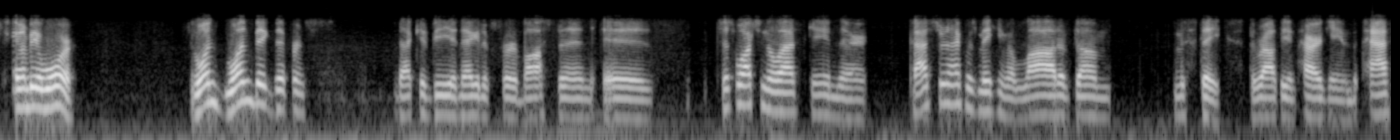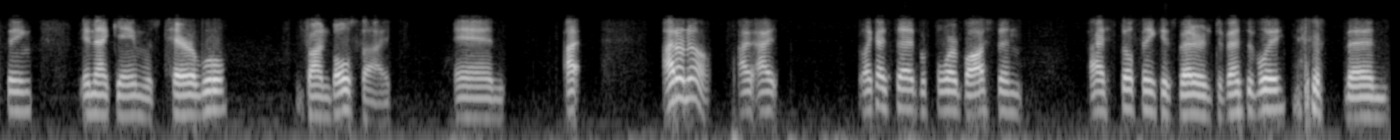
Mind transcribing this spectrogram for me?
It's going to be a war. One one big difference that could be a negative for Boston is just watching the last game there. Pastrnak was making a lot of dumb mistakes throughout the entire game. The passing in that game was terrible on both sides, and I I don't know. I, I like I said before, Boston. I still think is better defensively than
